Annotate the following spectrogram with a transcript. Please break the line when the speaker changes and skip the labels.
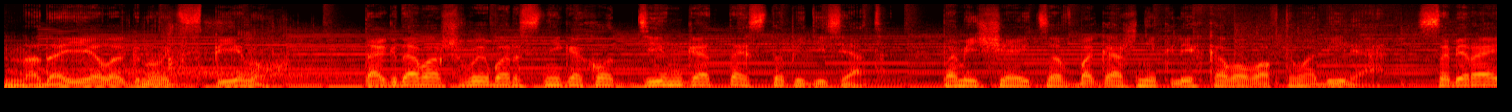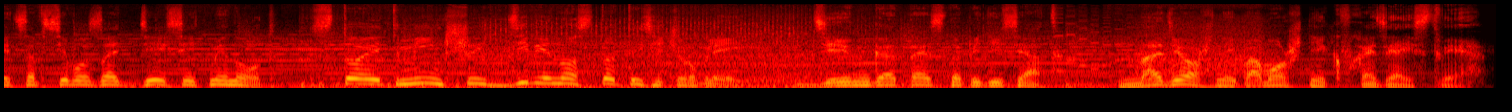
Надоело гнуть спину? Тогда ваш выбор снегоход Динго Т-150. Помещается в багажник легкового автомобиля. Собирается всего за 10 минут. Стоит меньше 90 тысяч рублей. Динго Т-150. Надежный помощник в хозяйстве.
